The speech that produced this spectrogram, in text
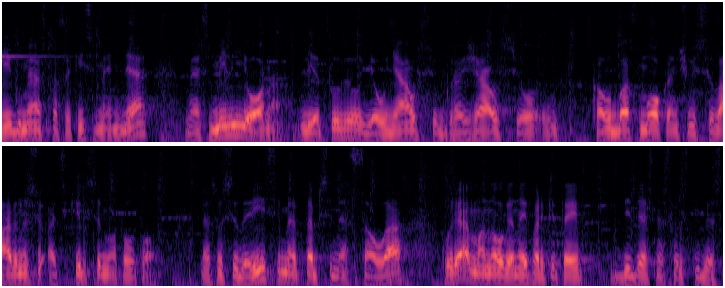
Jeigu mes pasakysime ne, mes milijoną lietuvių, jauniausių, gražiausių, kalbas mokančių, išsilavinusių atskirsim nuo tautos. Mes susidarysime, tapsime sala, kurią, manau, vienaip ar kitaip didesnės valstybės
